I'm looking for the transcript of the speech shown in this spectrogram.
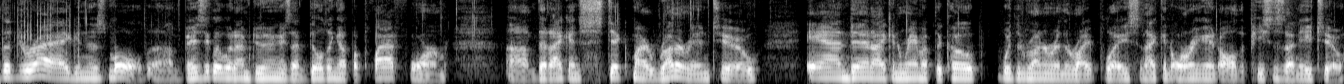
the drag in this mold. Um, basically what I'm doing is I'm building up a platform um, that I can stick my runner into and then I can ram up the cope with the runner in the right place and I can orient all the pieces I need to.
